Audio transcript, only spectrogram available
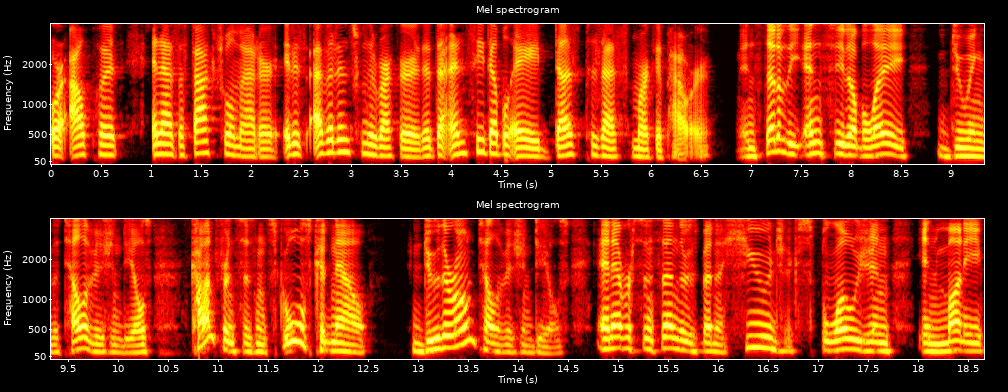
or output, and as a factual matter, it is evidence from the record that the NCAA does possess market power. Instead of the NCAA doing the television deals, conferences and schools could now do their own television deals. And ever since then, there's been a huge explosion in money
